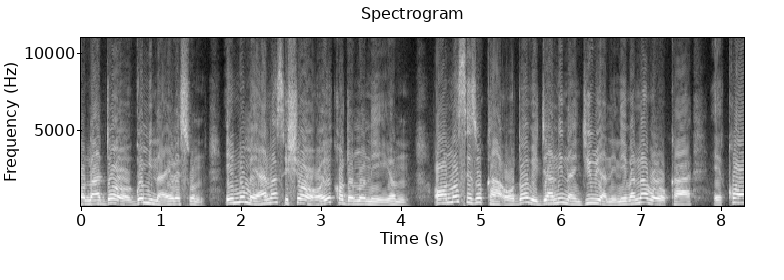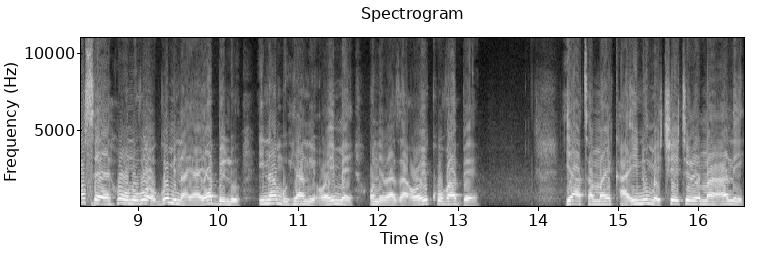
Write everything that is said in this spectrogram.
onado gomina eresun enume anasisho oyekodono neyon onosizuka odoveja ní nàìjíríà ní nivanavoroka ẹkọ ọsẹ gomina yaya bello inamuhiani oime oniraza ya atamika tere cherema ani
